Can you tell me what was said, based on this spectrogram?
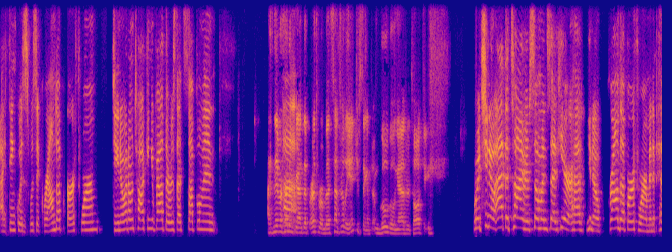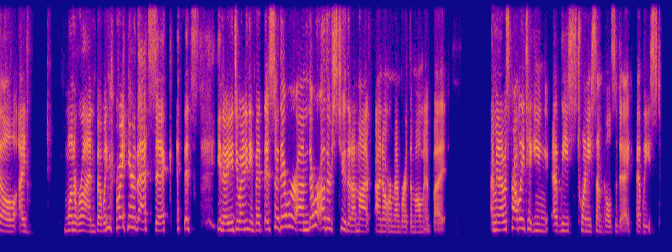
I think was, was it ground up earthworm? Do you know what I'm talking about? There was that supplement. I've never heard uh, of ground up earthworm, but that sounds really interesting. I'm, I'm Googling as we're talking. Which, you know, at the time, if someone said, here, have, you know, ground up earthworm in a pill, I want to run. But when you're, when you're that sick, it's, you know, you do anything. But th- so there were, um, there were others too that I'm not, I don't remember at the moment, but I mean, I was probably taking at least 20 some pills a day, at least.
